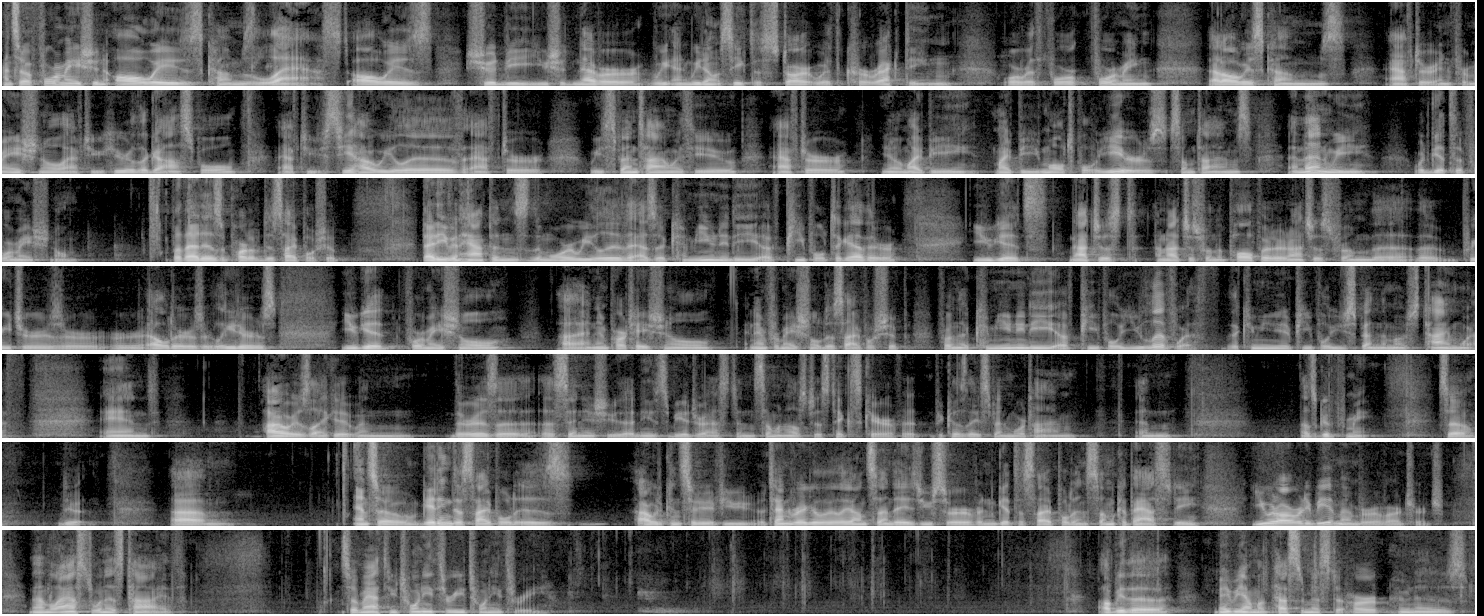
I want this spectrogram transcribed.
And so formation always comes last, always should be. You should never, we, and we don't seek to start with correcting or with for, forming. That always comes after informational, after you hear the gospel, after you see how we live, after we spend time with you, after, you know, it might be, might be multiple years sometimes, and then we would get to formational. But that is a part of discipleship. That even happens the more we live as a community of people together. You get not just, I'm not just from the pulpit or not just from the, the preachers or, or elders or leaders, you get formational uh, and impartational and informational discipleship from the community of people you live with, the community of people you spend the most time with. And I always like it when there is a, a, sin issue that needs to be addressed and someone else just takes care of it because they spend more time. And that's good for me. So do it. Um, and so getting discipled is, I would consider if you attend regularly on Sundays, you serve and get discipled in some capacity, you would already be a member of our church. And then the last one is tithe. So Matthew 23 23. I'll be the, maybe I'm a pessimist at heart, who knows?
